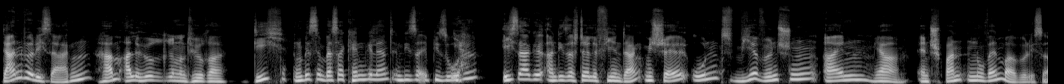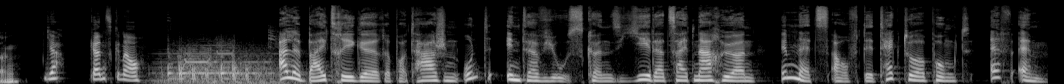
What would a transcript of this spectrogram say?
Dann würde ich sagen, haben alle Hörerinnen und Hörer dich ein bisschen besser kennengelernt in dieser Episode. Ja. Ich sage an dieser Stelle vielen Dank, Michelle, und wir wünschen einen ja, entspannten November, würde ich sagen. Ja, ganz genau. Alle Beiträge, Reportagen und Interviews können Sie jederzeit nachhören im Netz auf detektor.fm.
